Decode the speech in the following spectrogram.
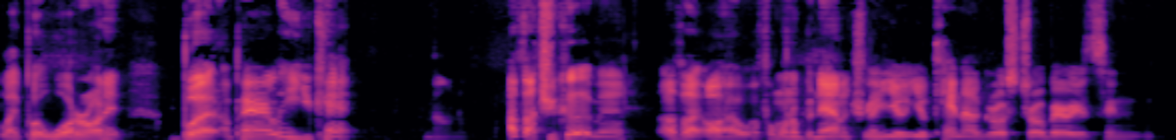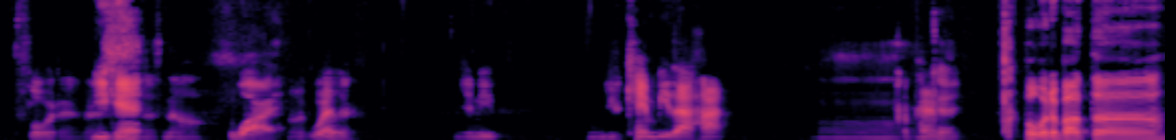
like put water on it. But apparently you can't. No, no. I thought you could, man. I was like, oh, if I want a banana tree, Like you, you cannot grow strawberries in Florida. You can't? No. why? Weather. You need. You can't be that hot. Mm, Apparently. okay. But what about the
